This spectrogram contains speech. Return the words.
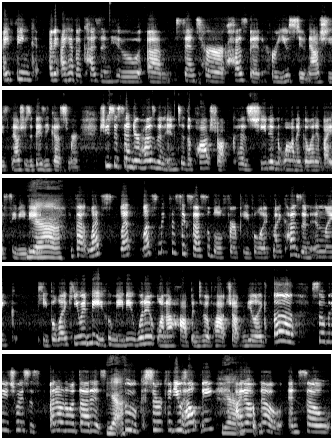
I think, I mean, I have a cousin who um, sends her husband, her used to now she's now she's a busy customer she used to send her husband into the pot shop because she didn't want to go in and buy CBD. Yeah. I thought let's let let's make this accessible for people like my cousin and like people like you and me who maybe wouldn't want to hop into a pot shop and be like, oh, so many choices. I don't know what that is. Yeah. Ooh, sir, can you help me? Yeah. I don't know. And so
